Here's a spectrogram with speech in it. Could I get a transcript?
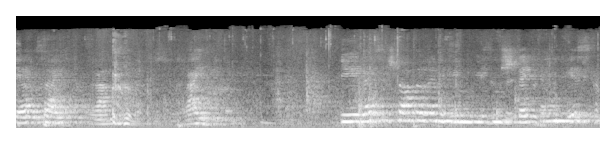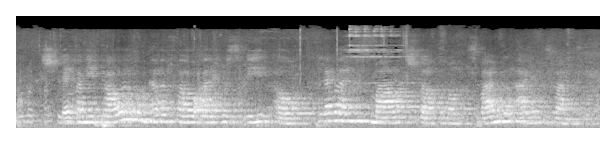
Derzeit Rang 3. Die letzte Starterin in diesem Stecken ist Stefanie Paul vom RV Altus Ried auf Clever and Smart, Startnummer 221.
